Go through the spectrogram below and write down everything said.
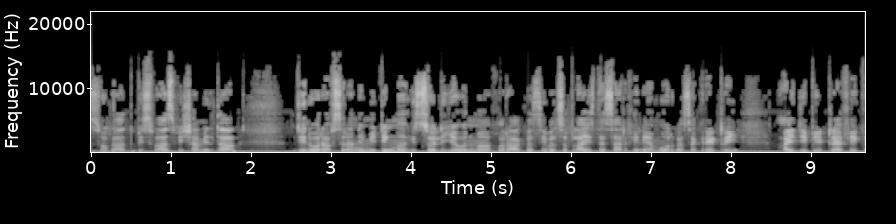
سوگات بسواس بھی شامل تھا۔ جن اور افسران نے میٹنگ میں حصہ لیا ان میں خوراک، سول سپلائز تے صارفین امور کا secretary I G P traffic,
